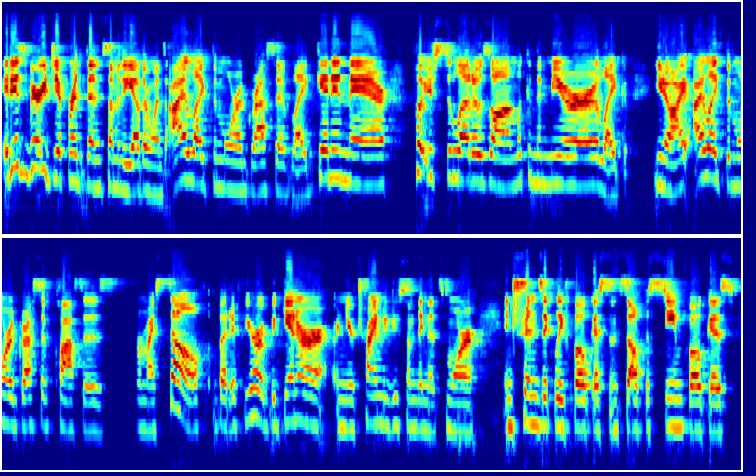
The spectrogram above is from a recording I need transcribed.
it is very different than some of the other ones. I like the more aggressive, like get in there, put your stilettos on, look in the mirror, like you know, I, I like the more aggressive classes for myself. But if you're a beginner and you're trying to do something that's more intrinsically focused and self-esteem focused,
